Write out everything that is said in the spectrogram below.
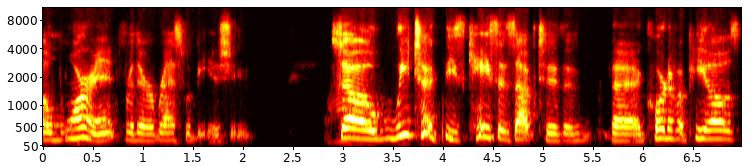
a warrant for their arrest would be issued. So we took these cases up to the, the Court of Appeals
